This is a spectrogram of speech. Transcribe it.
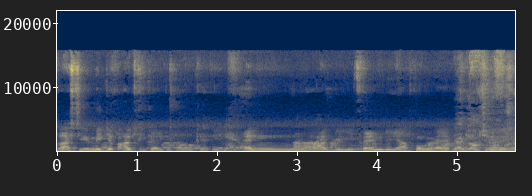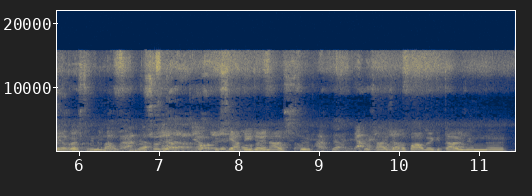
was hij een beetje op uitgekeken. Oh, oké. Ja. En nou, die vreemde die had gewoon gewerkt. Ja, die Dus het is heel rustig in de bouw. Ja. Zo, ja. Dus die had iedereen huis gestuurd. Ja. Dus hij zat een paar weken thuis en eh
